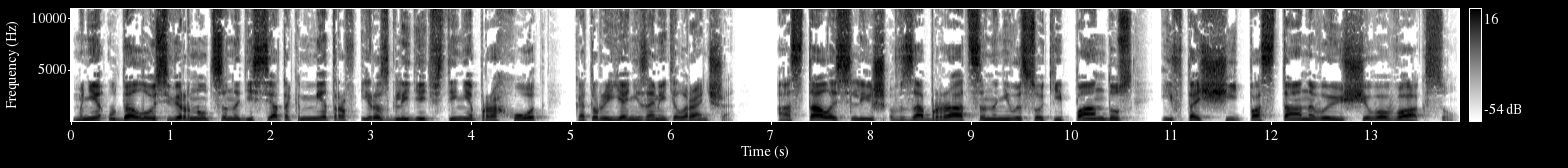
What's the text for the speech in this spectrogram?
мне удалось вернуться на десяток метров и разглядеть в стене проход, который я не заметил раньше. Осталось лишь взобраться на невысокий пандус и втащить постановающего ваксу.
